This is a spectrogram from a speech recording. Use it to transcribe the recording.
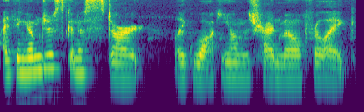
I think I'm just going to start like walking on the treadmill for like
